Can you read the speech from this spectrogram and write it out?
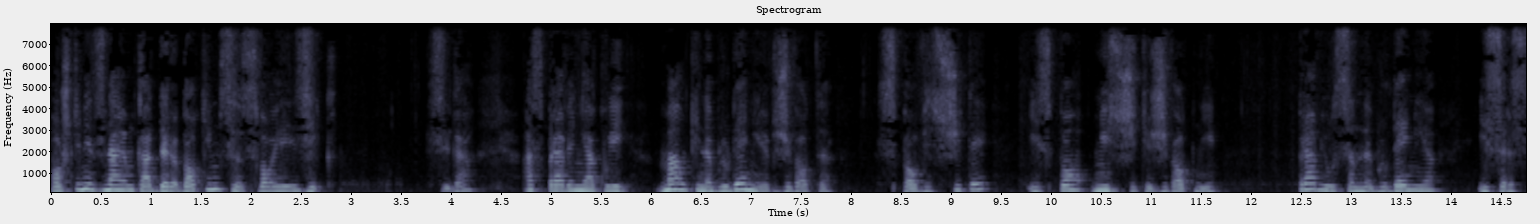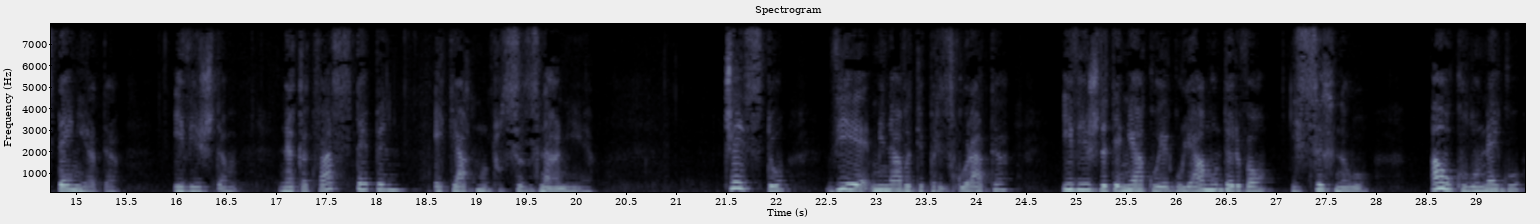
още не знаем как да работим със своя език. Сега аз правя някои малки наблюдения в живота с по-висшите и с по-низшите животни. Правил съм наблюдения и с растенията и виждам, на каква степен е тяхното съзнание. Често вие минавате през гората и виждате някое голямо дърво изсъхнало, а около него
